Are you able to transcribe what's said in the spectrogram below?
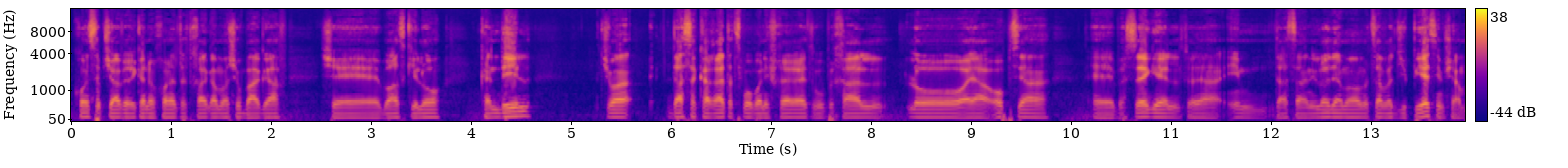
הקונספט שאבי ריקן יכול לתת לך גם משהו באגף, שברסקי לא. קנדיל, תשמע, דסה קרע את עצמו בנבחרת, והוא בכלל לא היה אופציה אה, בסגל, אתה יודע, אם דסה, אני לא יודע מה מצב ה-GPSים שם,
